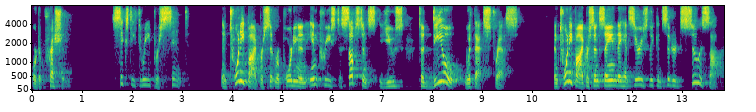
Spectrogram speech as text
or depression 63%, and 25% reporting an increased substance use to deal with that stress, and 25% saying they had seriously considered suicide.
